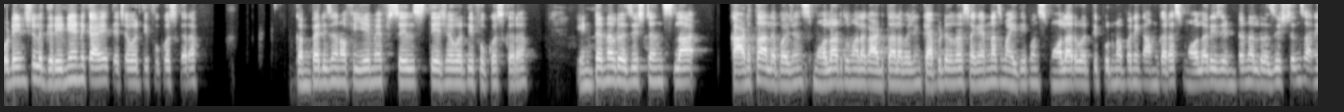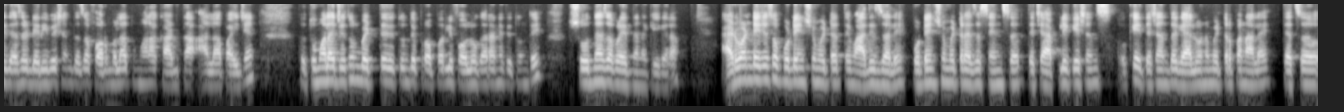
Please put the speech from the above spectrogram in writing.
पोटेन्शियल ग्रेडियंट काय त्याच्यावरती फोकस करा. कंपॅरिझन ऑफ ईएमएफ सेल्स त्याच्यावरती फोकस करा. इंटरनल रेजिस्टन्सला काढता आलं पाहिजे स्मॉल आर तुम्हाला काढता आलं पाहिजे. कॅपिटलला सगळ्यांनाच माहिती पण स्मॉल आर वरती पूर्णपणे काम करा. Small R is internal resistance आणि त्याचं डेरिव्हेशन त्याचा फॉर्म्युला तुम्हाला काढता आला पाहिजे. तर तुम्हाला जिथून भेटते तिथून ते प्रॉपरली फॉलो करा आणि तिथून ते शोधण्याचा प्रयत्न नक्की करा. ऍडव्हान्टेजेस ऑफ पोटेन्शियोमीटर ते आधीच झाले. पोटेन्शियोमीटर ॲज अ सेन्सर त्याचे ऍप्लिकेशन्स ओके त्याच्यानंतर गॅलोनोमीटर पण आलाय. त्याचं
